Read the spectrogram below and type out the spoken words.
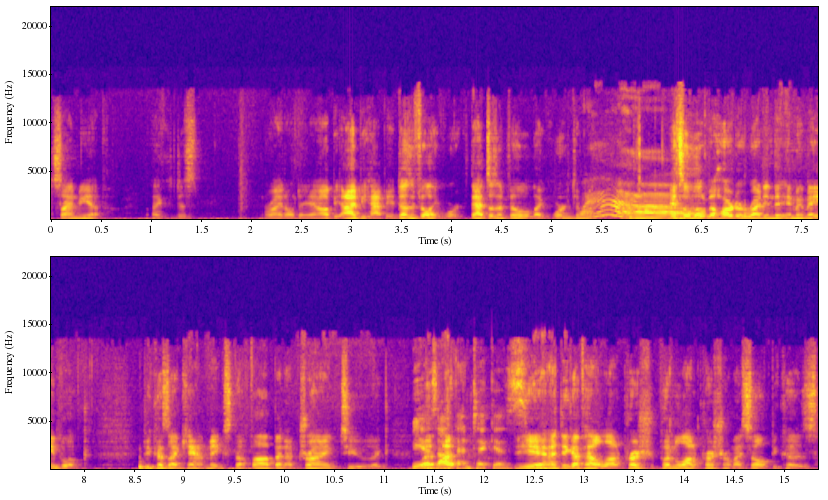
sign me up. I could just write all day, and I'll be I'd be happy. It doesn't feel like work. That doesn't feel like work to me. Wow. It's a little bit harder writing the MMA book because I can't make stuff up and I'm trying to like be as I- I- authentic as yeah, and I think I've had a lot of pressure, put a lot of pressure on myself because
